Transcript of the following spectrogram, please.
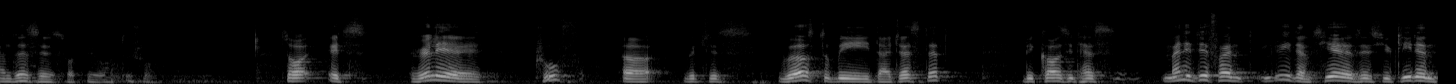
And this is what we want to show. So it's really a proof uh, which is worth to be digested because it has many different ingredients. Here is this Euclidean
